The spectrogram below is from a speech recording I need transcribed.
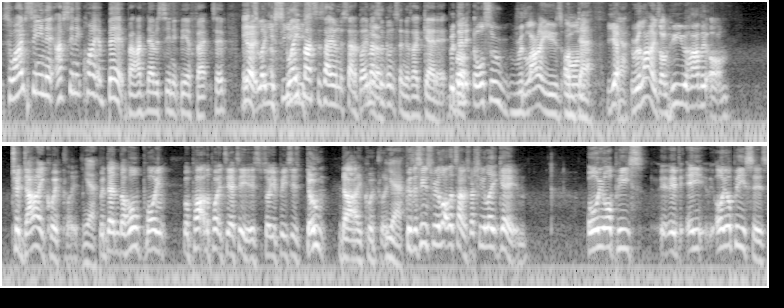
So I've seen it. I've seen it quite a bit, but I've never seen it be effective. Yeah, It's- like you see Blade these- Masters. I understand. Blade Masters Yeah. and Gunslingers, I get it. But, then it also relies On on, death, Yeah, yeah. it relies on who you have it on to die quickly. Yeah. But then the whole point, well, part of the point of TFT is so your pieces don't die quickly. Yeah. Because it seems to be a lot of the time, especially late game, all your piece, if, if all your pieces,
